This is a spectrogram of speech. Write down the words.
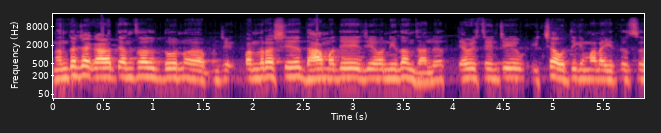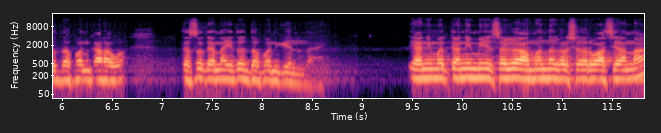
नंतरच्या काळात त्यांचं दोन म्हणजे पंधराशे दहामध्ये जेव्हा निधन झालं त्यावेळेस त्यांची इच्छा होती की मला इथंच दफन करावं. तसं त्यांना इथं दफन केलेलं आहे. या त्यांनी मी सगळं अहमदनगर शहरवासियांना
